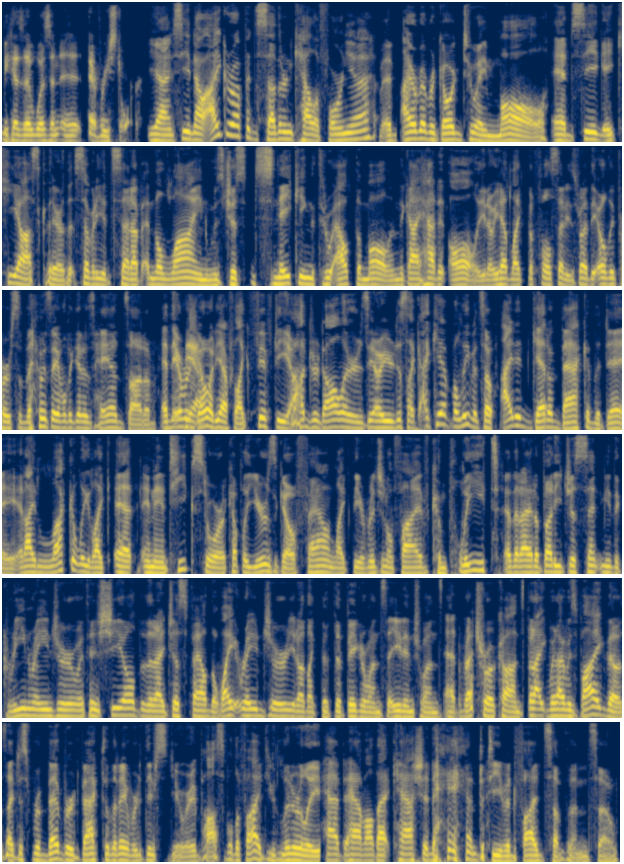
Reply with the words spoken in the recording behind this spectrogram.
because it wasn't at every store. Yeah. And see, now I grew up in Southern California and I remember going to a mall and seeing a kiosk there that somebody had set up and the line was just snaking throughout the mall and the guy had it all. You know, he had like the full set. He's probably the only person that was able to get his hands on them. And they were yeah. going, yeah, for like 50, hundred dollars. You know, you're just like, I can't believe it. So I didn't get them back in the day. And I luckily like at an antique store a couple of years ago found like the original five complete. And then I had a buddy just sent me the Green Ranger with his shield. And then I just found the White Ranger, you know, like the, the bigger ones, the eight inch ones at RetroCons. But I, when I was buying those, I just remembered back to the day where they were impossible to find. You literally had to have all that cash in hand to even find something. So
